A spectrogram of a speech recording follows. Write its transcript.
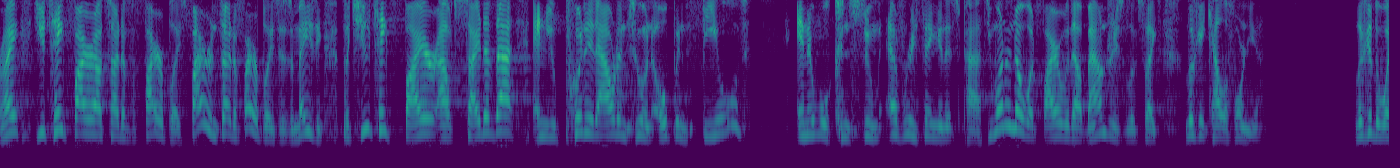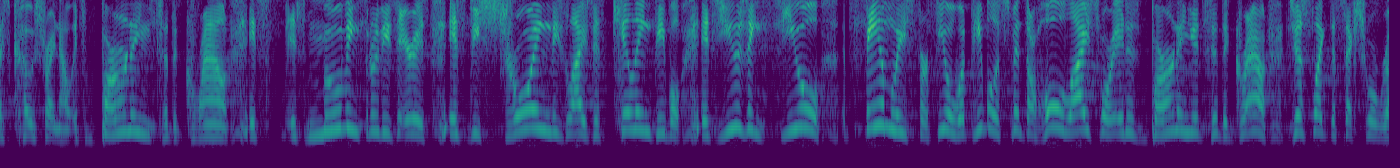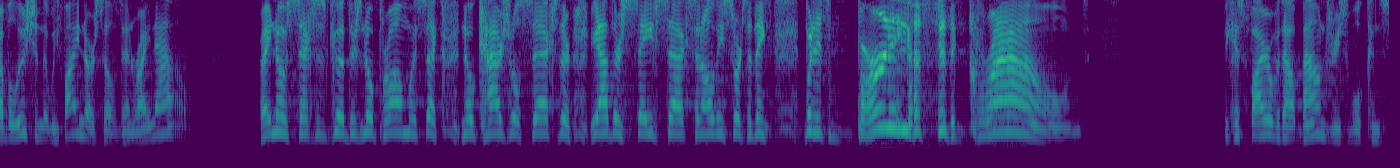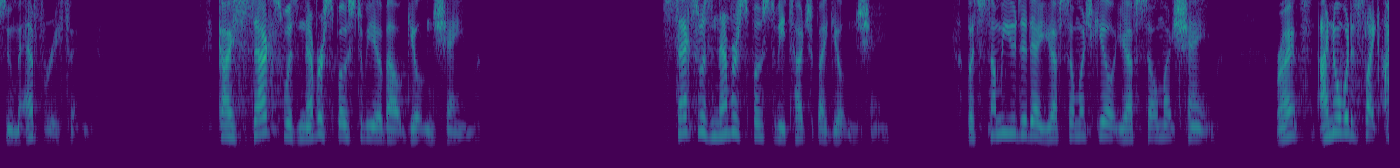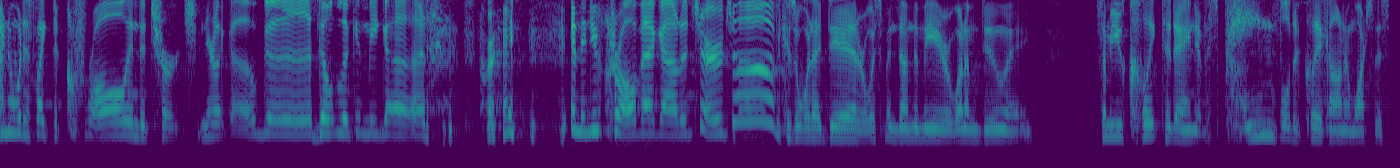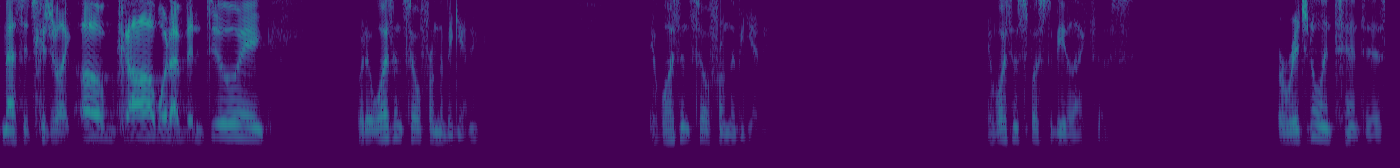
right? You take fire outside of a fireplace. Fire inside a fireplace is amazing, but you take fire outside of that and you put it out into an open field and it will consume everything in its path. You wanna know what fire without boundaries looks like? Look at California. Look at the West Coast right now. It's burning to the ground. It's, it's moving through these areas. It's destroying these lives. It's killing people. It's using fuel, families for fuel. What people have spent their whole lives for, it is burning it to the ground, just like the sexual revolution that we find ourselves in right now right? No, sex is good. There's no problem with sex. No casual sex. There, yeah, there's safe sex and all these sorts of things. But it's burning us to the ground because fire without boundaries will consume everything. Guys, sex was never supposed to be about guilt and shame. Sex was never supposed to be touched by guilt and shame. But some of you today, you have so much guilt, you have so much shame right? I know what it's like. I know what it's like to crawl into church. And you're like, oh, God, don't look at me, God, right? And then you crawl back out of church, oh, because of what I did or what's been done to me or what I'm doing. Some of you click today and it was painful to click on and watch this message because you're like, oh, God, what I've been doing. But it wasn't so from the beginning. It wasn't so from the beginning. It wasn't supposed to be like this. Original intent is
